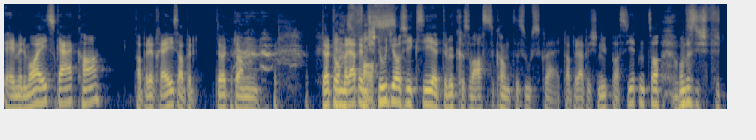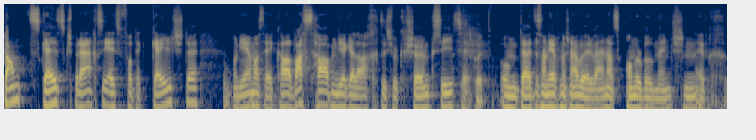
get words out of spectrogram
haben wir ihm auch eins gegeben, aber einfach eins, aber dort am, dort, wo wir eben im Studio waren, hat er wirklich das Wasser gehabt, das ausgeleert. Aber eben ist nichts passiert und so. Mhm. Und es ist ein verdammt geiles Gespräch, eines von den geilsten, ich jemals hatte. Was haben wir gelacht? Das war wirklich schön. Gewesen. Sehr gut. Und äh, das habe ich einfach noch schnell erwähnen als Honorable Mention. Einfach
